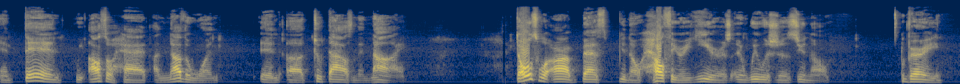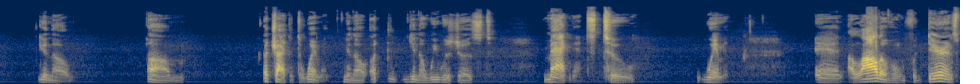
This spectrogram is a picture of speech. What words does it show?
And then we also had another one in uh, 2009. Those were our best, you know, healthier years. And we was just, you know, very, you know, um, attracted to women. You know, uh, you know, we was just magnets to women. And a lot of them, for Darren's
